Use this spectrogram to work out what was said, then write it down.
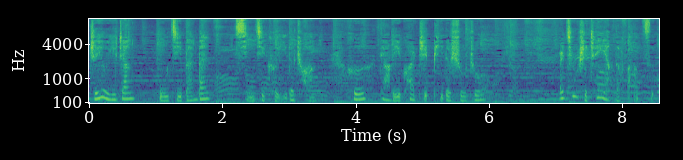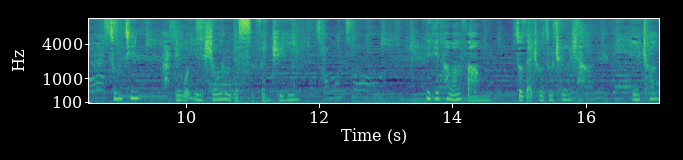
只有一张污迹斑斑、形迹可疑的床和掉了一块纸皮的书桌。而就是这样的房子，租金还得我月收入的四分之一。那天看完房，坐在出租车上，依窗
